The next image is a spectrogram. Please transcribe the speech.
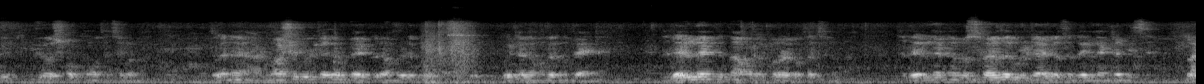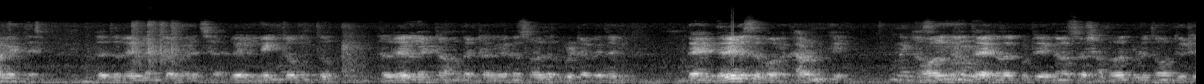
বিক্রিয় সক্ষমতা ছিল না। ওখানে নয়শো কোটি টাকা ব্যয় করে আমরা এটা করেছি। ওই টাকা আমাদের দেয় নাই। রেল লাইন কিন্তু আমাদের করার কথা ছিল না। রেল লাইন আমরা ছয় হাজার কোটি টাকা গেছে রেল লাইনটা নিচে লাগাইতে। যেহেতু রেল লাইনটা হয়েছে রেল লিঙ্কটাও কিন্তু রেল লাইনটা আমাদের টাকা এখানে ছয় হাজার কোটি টাকা এতে ব্যয় বেড়ে গেছে বলে কারণ কি? আমার এখানে তো এক হাজার কোটি এখানে সাত হাজার কোটি তোমার দুইটি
